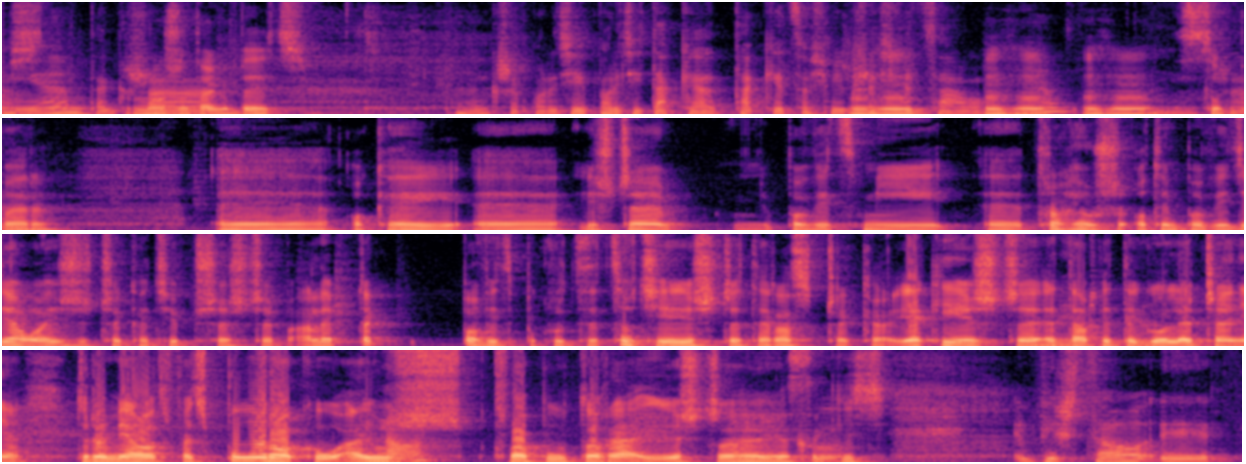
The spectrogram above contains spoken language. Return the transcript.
właśnie. nie? Także, Może tak być. Także bardziej, bardziej takie, takie coś mi przyświecało, nie? Mhm, super. E, Okej, e, jeszcze powiedz mi, e, trochę już o tym powiedziałaś, że czeka Cię przeszczep, ale tak powiedz pokrótce, co Cię jeszcze teraz czeka? Jakie jeszcze etapy tego leczenia, które miało trwać pół roku, a już trwa półtora i jeszcze jest jakiś... Wiesz co, y,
